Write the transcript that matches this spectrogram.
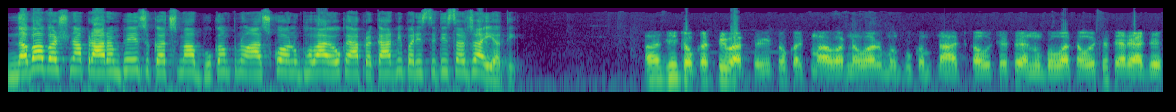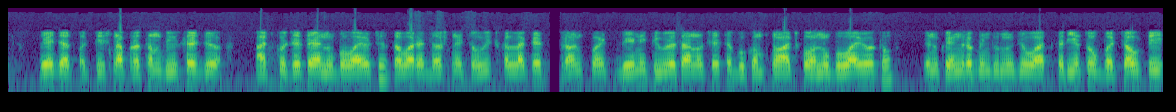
નવા વર્ષના પ્રારંભે જ કચ્છમાં ભૂકંપનો આંચકો અનુભવાયો. કયા પ્રકારની પરિસ્થિતિ સર્જાઈ હતી? જી, ચોક્કસથી વાત કરીએ તો કચ્છમાં અવારનવાર ભૂકંપના આંચકાઓ છે તે અનુભવાતા હોય છે. ત્યારે આજે બે હજાર પચીસના પ્રથમ દિવસે જ આંચકો છે તે અનુભવાયો છે. સવારે દસ ને ચોવીસ કલાકે ત્રણ પોઈન્ટ બે ની તીવ્રતાનો છે તે ભૂકંપનો આંચકો અનુભવાયો હતો. તેનું કેન્દ્ર બિંદુનું જો વાત કરીએ તો ભચાઉથી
